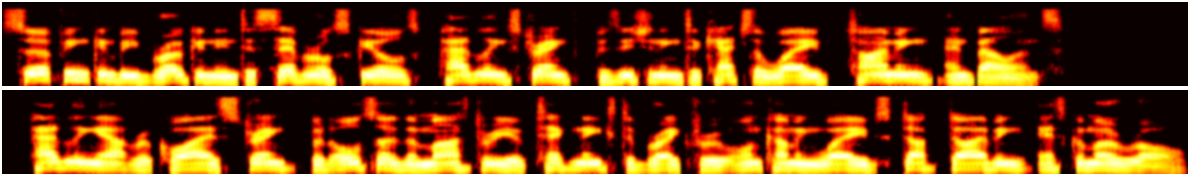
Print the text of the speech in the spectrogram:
Surfing can be broken into several skills, paddling strength, positioning to catch the wave, timing, and balance. Paddling out requires strength but also the mastery of techniques to break through oncoming waves duck diving, Eskimo roll.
